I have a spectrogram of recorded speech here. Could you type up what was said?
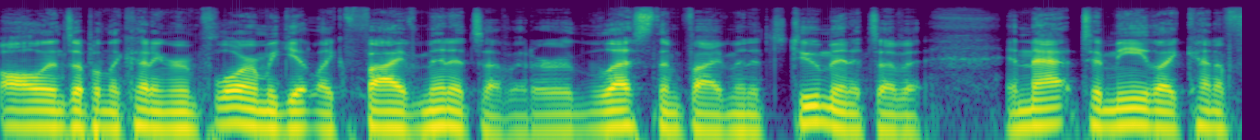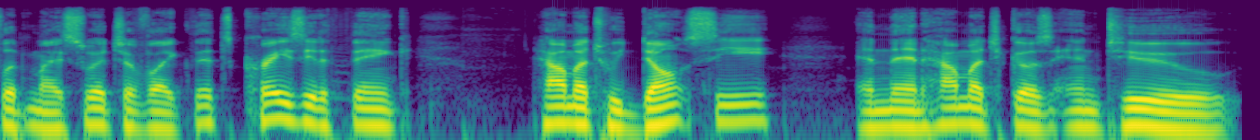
all ends up on the cutting room floor and we get like 5 minutes of it or less than 5 minutes 2 minutes of it and that to me like kind of flipped my switch of like it's crazy to think how much we don't see and then how much goes into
